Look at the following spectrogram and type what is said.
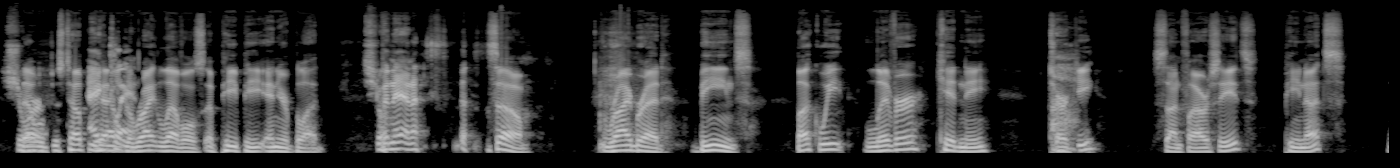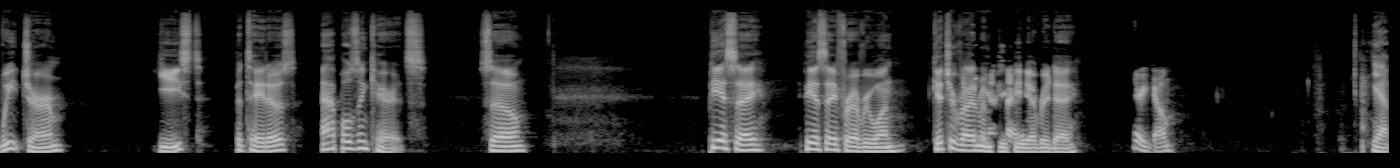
Sure. that Sure. will just help you have the right levels of pp in your blood sure. bananas. So, rye bread, beans, buckwheat, liver, kidney, turkey, sunflower seeds, peanuts, wheat germ, yeast, potatoes, apples, and carrots. So, PSA, PSA for everyone. Get your vitamin PSA. PP every day. There you go. Yeah,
